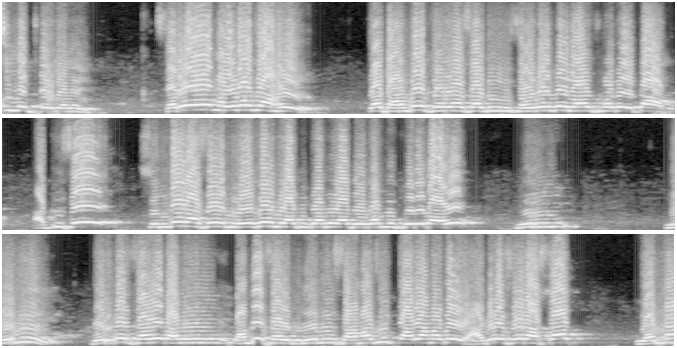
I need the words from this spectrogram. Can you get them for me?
शिल्लक ठेवल्या नाही सर्व महिला ज्या आहे त्या दांड्या खेळण्यासाठी सौभाग्य लॉन्समध्ये येतात. अतिशय सुंदर असं नियोजन या ठिकाणी या दोघांनी केलेलं आहे. मी नेहमी बोलकर साहेब आणि तांबे साहेब नेहमी सामाजिक कार्यामध्ये अग्रेसर असतात. यांना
